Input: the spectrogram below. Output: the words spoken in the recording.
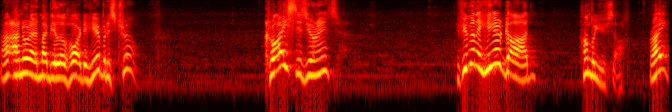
I, I know that might be a little hard to hear, but it's true. Christ is your answer. If you're going to hear God, humble yourself, right?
